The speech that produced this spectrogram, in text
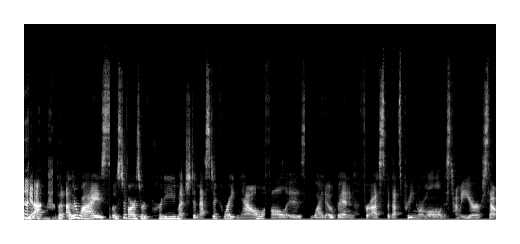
Yeah. But otherwise most of ours are pretty much domestic right now. Fall is wide open for us but that's pretty normal this time of year. So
